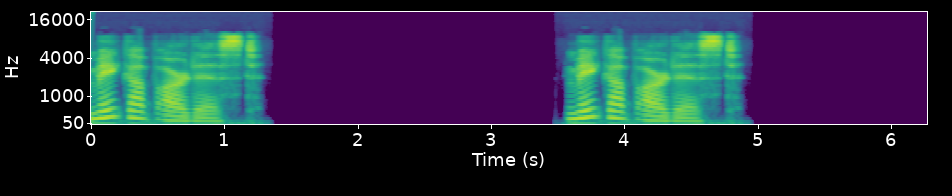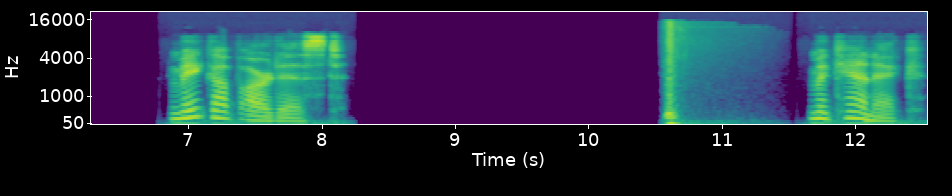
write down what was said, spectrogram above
makeup artist. Makeup artist. Makeup artist. Mechanic.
